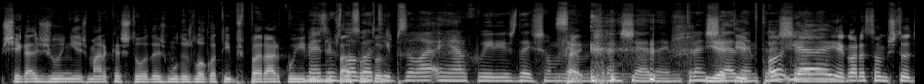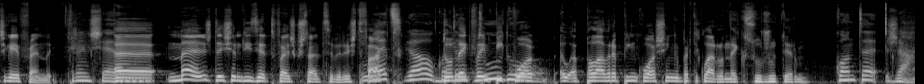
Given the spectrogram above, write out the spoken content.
chega a junho e as marcas todas mudam os logotipos para arco-íris e passam todos. logotipos lá em arco-íris deixam-me Sei. mesmo, tranchedem-me, E é tranchedem-me, tipo, oh, tranchedem-me. agora somos todos gay friendly. tranchedem-me. Ah, mas deixa-me dizer que tu vais gostar de saber este facto. Let's go, de onde é que vem a palavra pinkwashing em particular? Onde é que surge o termo? Conta já.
